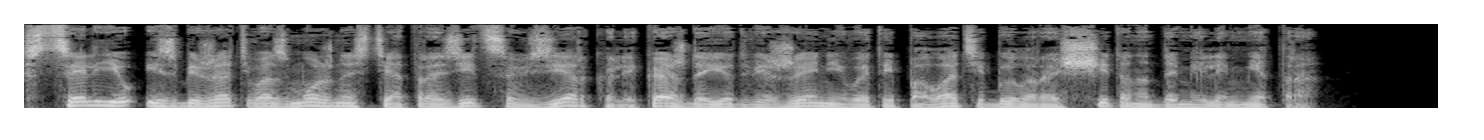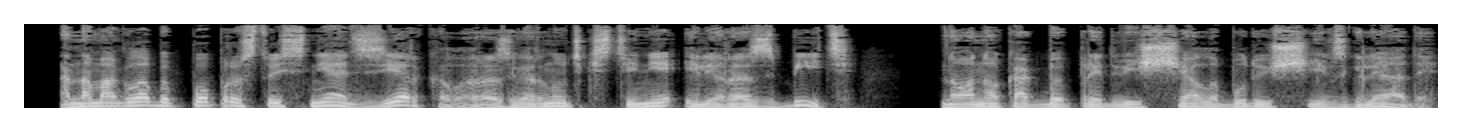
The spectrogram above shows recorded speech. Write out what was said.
С целью избежать возможности отразиться в зеркале, каждое ее движение в этой палате было рассчитано до миллиметра. Она могла бы попросту снять зеркало, развернуть к стене или разбить, но оно как бы предвещало будущие взгляды,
